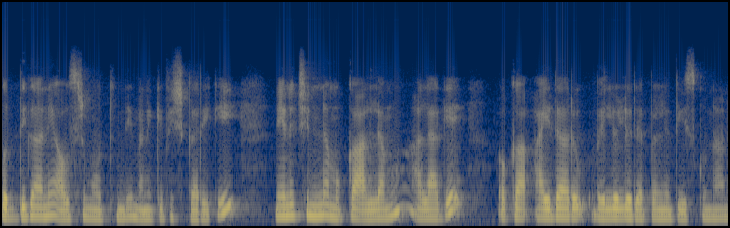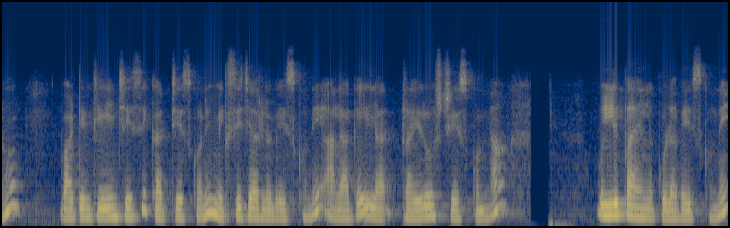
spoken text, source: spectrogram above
కొద్దిగానే అవసరం అవుతుంది మనకి ఫిష్ కర్రీకి. నేను చిన్న ముక్క అల్లము అలాగే ఒక ఐదారు వెల్లుల్లి రెప్పల్ని తీసుకున్నాను. వాటిని క్లీన్ చేసి కట్ చేసుకొని మిక్సీ జార్లో వేసుకొని అలాగే ఇలా డ్రై రోస్ట్ చేసుకున్న ఉల్లిపాయలను కూడా వేసుకొని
